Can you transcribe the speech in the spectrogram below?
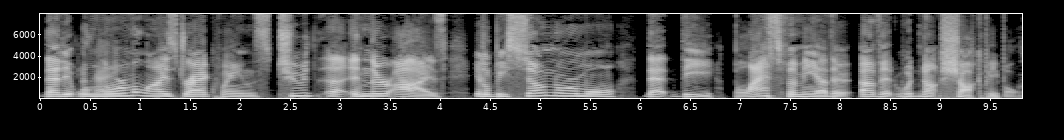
that it will Okay. normalize drag queens to uh, in their eyes it'll be so normal that the blasphemy of it, of it would not shock people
